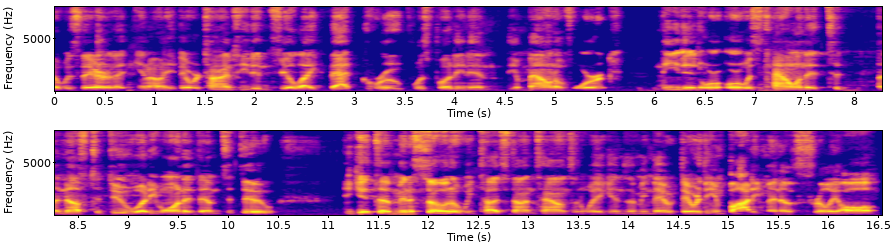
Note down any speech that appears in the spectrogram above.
that was there. That you know, there were times he didn't feel like that group was putting in the amount of work needed or, or was talented to enough to do what he wanted them to do you get to Minnesota, we touched on Towns and Wiggins. I mean, they, they were the embodiment of really all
